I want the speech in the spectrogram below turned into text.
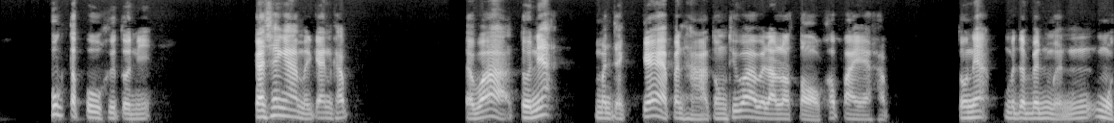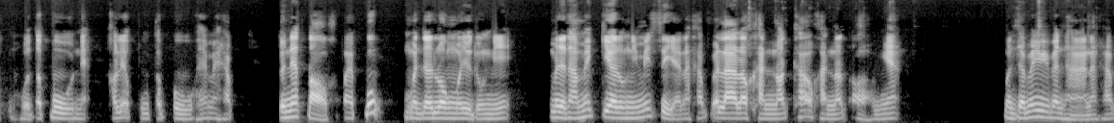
ำพุกตะปูคือตัวนี้ การใช้งานเหมือนกันครับ แต่ว่าตัวเนี้ยมันจะแก้ปัญหาตรงที่ว่าเวลาเราตอกเข้าไปอะครับ ตรงเนี้ยมันจะเป็นเหมือนหมุดหัวตะปูเนี่ยเขาเรียกพุกตะปูใช่ไหมครับ ตัวเนี้ยตอกเข้าไปปุ๊บมันจะลงมาอยู่ตรงนี้ มันจะทำให้เกลียวตรงนี้ไม่เสียนะครับ เวลาเราขันน็อตเข้าขันน็อตออกเงี้ย มันจะไม่มีปัญหานะครับ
